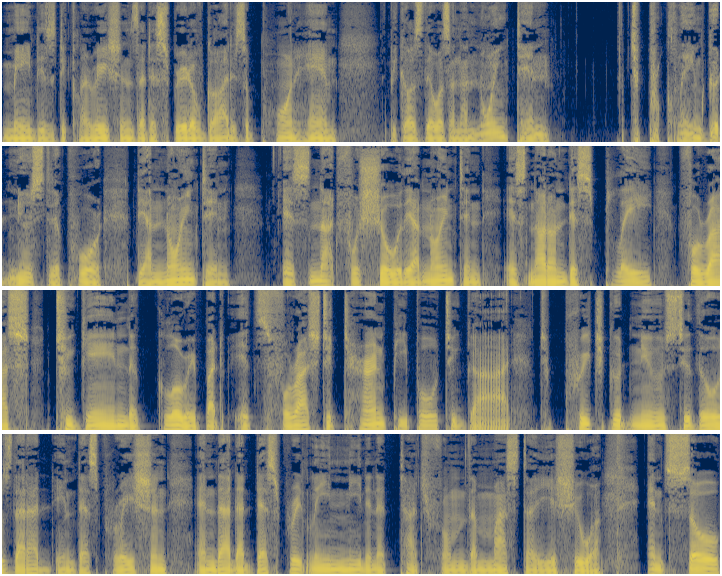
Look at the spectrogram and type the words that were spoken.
made these declarations that the Spirit of God is upon him because there was an anointing to proclaim good news to the poor. The anointing is not for show. The anointing is not on display for us to gain the glory, but it's for us to turn people to God, to preach good news to those that are in desperation and that are desperately needing a touch from the Master Yeshua. And so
